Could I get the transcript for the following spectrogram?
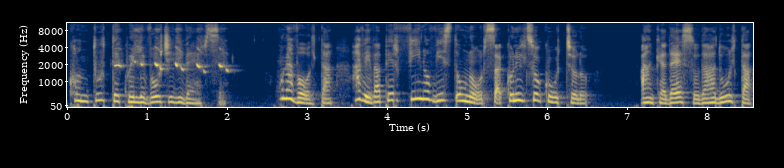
con tutte quelle voci diverse. Una volta aveva perfino visto un'orsa con il suo cucciolo. Anche adesso, da adulta,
